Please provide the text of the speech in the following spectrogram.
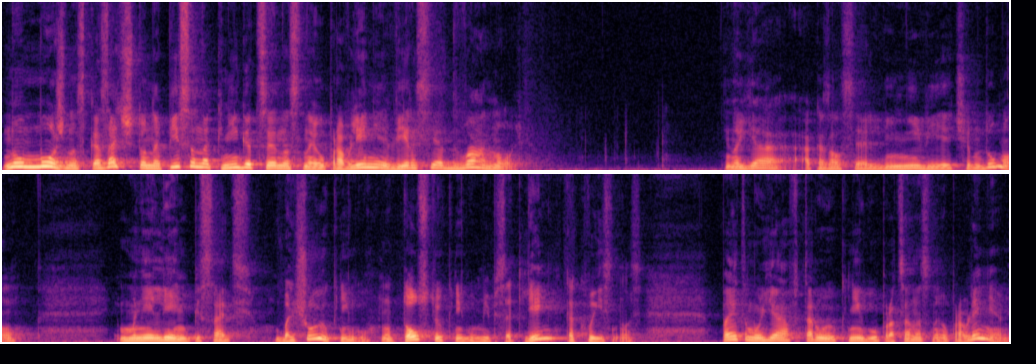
Ну, можно сказать, что написана книга «Ценностное управление» версия 2.0. Но я оказался ленивее, чем думал. Мне лень писать большую книгу, ну, толстую книгу мне писать лень, как выяснилось. Поэтому я вторую книгу про ценностное управление,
